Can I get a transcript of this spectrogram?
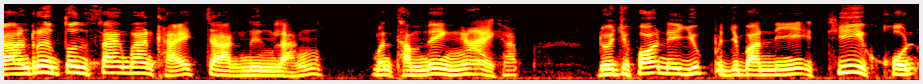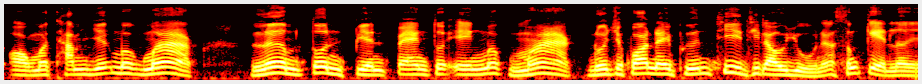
การเริ่มต้นสร้างบ้านขายจากหนึ่งหลังมันทำได้ง่ายครับ โดยเฉพาะในยุคปัจจุบันนี้ที่คนออกมาทำเยอะมากๆ เริ่มต้นเปลี่ยนแปลงตัวเองมากๆ โดยเฉพาะในพื้นที่ที่เราอยู่นะสังเกตเลย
